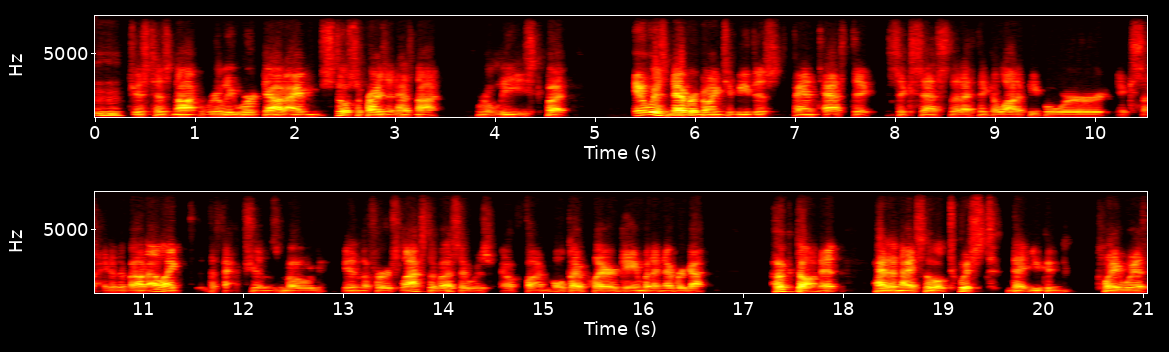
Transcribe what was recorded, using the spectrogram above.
mm-hmm. just has not really worked out i'm still surprised it has not released, but it was never going to be this fantastic success that I think a lot of people were excited about. I liked the factions mode in the first Last of Us. It was a fun multiplayer game, but I never got hooked on it. Had a nice little twist that you could play with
